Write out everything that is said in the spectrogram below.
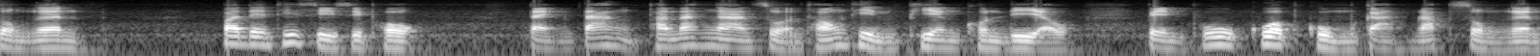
ส่งเงิน ประเด็นที่ 46 แต่งตั้งพนักงานส่วนท้องถิ่นเพียงคนเดียว เป็นผู้ควบคุมการรับส่งเงิน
